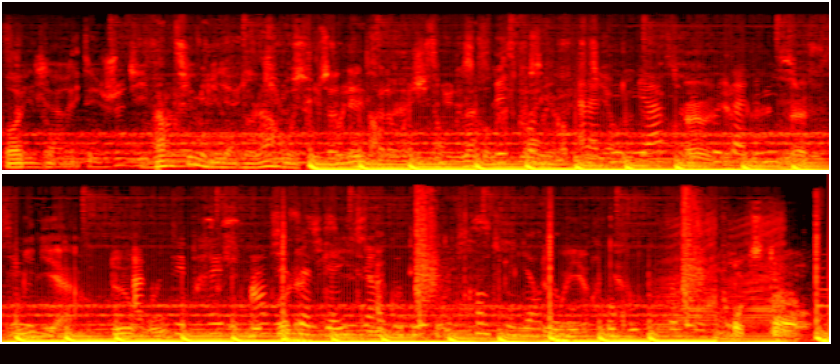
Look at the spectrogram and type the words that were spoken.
bonne journée. arrêté jeudi 26 par les millions de dollars ont été volés à dans l'organisation escroquerie de L'escroc à la 50 milliards TVA sur le quota d'émission de 6 milliards. 9 A milliards d'euros. coûté près de de Dieselgate a coûté plus de 30 milliards de d'euros Wirecard.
